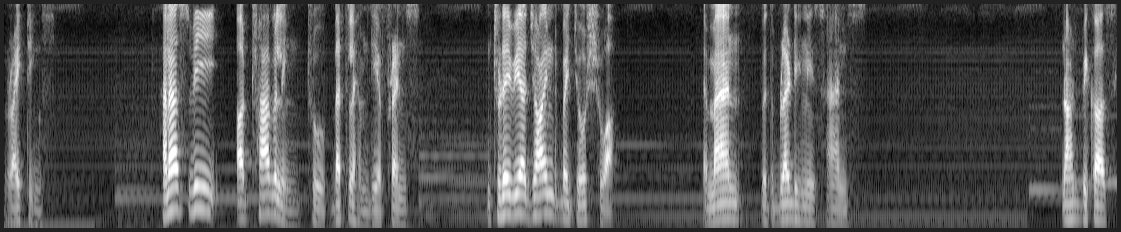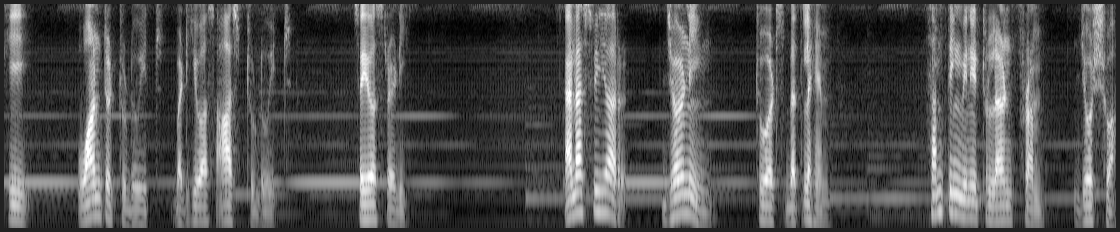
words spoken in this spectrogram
writings. And as we are traveling to Bethlehem, dear friends, Today we are joined by Joshua. a man with blood in his hands. Not because he wanted to do it, but he was asked to do it. So he was ready. And as we are journeying towards Bethlehem, something we need to learn from Joshua.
